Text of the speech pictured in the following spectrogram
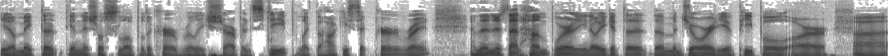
you know make the, the initial slope of the curve really sharp and steep, like the hockey stick curve, right? And then there's that hump where you know you get the the majority of people are uh,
